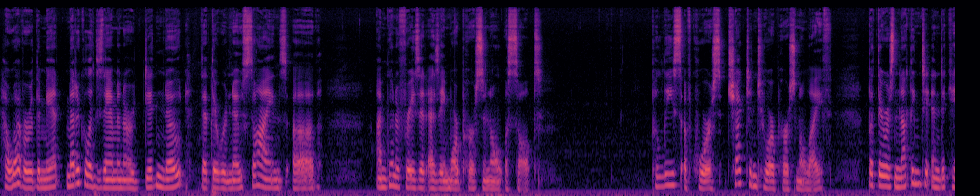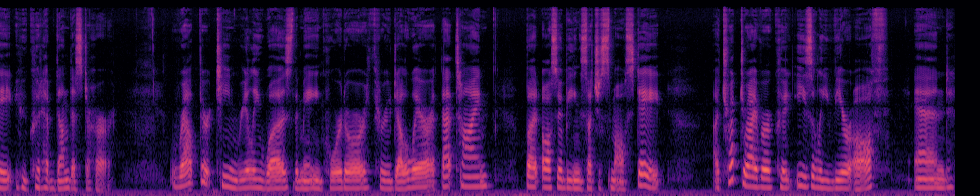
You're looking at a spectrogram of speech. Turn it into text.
However, the man- medical examiner did note that there were no signs of, I'm going to phrase it as a more personal assault. Police, of course, checked into her personal life, but there was nothing to indicate who could have done this to her. Route 13 really was the main corridor through Delaware at that time, but also being such a small state, a truck driver could easily veer off and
